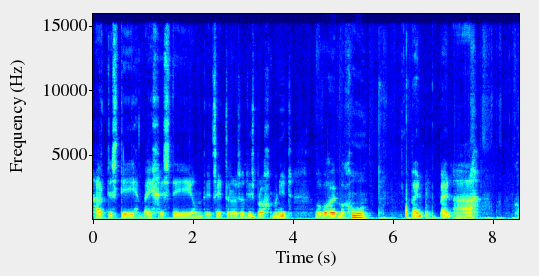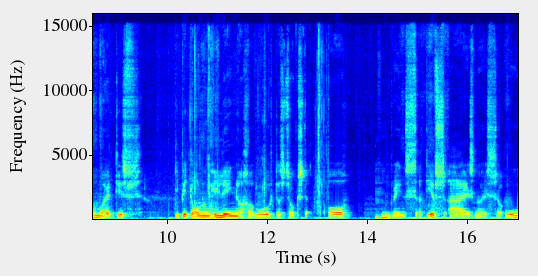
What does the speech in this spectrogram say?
hartes D, weiches D und etc. Also das braucht man nicht. Aber halt man kann beim, beim A kann man halt das, die Betonung hinlegen, nachher wo du sagst A und wenn es ein tiefes A ist, dann ist es ein O,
